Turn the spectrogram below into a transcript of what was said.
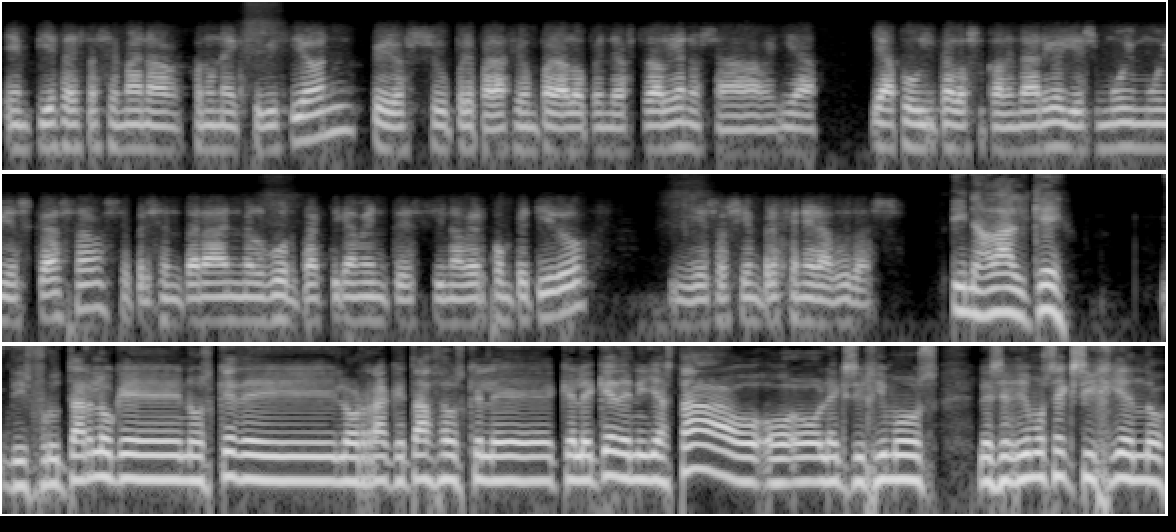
empieza esta semana con una exhibición, pero su preparación para el Open de Australia nos ha, ya, ya ha publicado su calendario y es muy, muy escasa. Se presentará en Melbourne prácticamente sin haber competido y eso siempre genera dudas. ¿Y Nadal qué? Disfrutar lo que nos quede, los raquetazos que le, que le queden y ya está, o, le exigimos, le seguimos exigiendo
